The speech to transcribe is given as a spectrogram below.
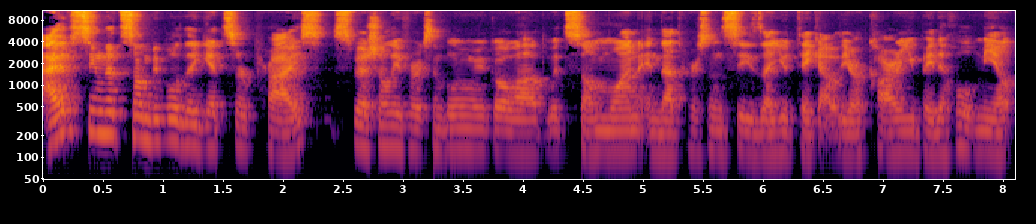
I've seen that some people they get surprised, especially for example when you go out with someone and that person sees that you take out your car and you pay the whole meal,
